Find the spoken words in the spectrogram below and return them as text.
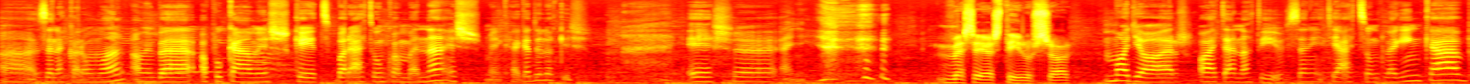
a zenekarommal, amiben apukám és két barátunk van benne, és még hegedülök is. És uh, ennyi. Mesélj a stílusról. Magyar alternatív zenét játszunk leginkább,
